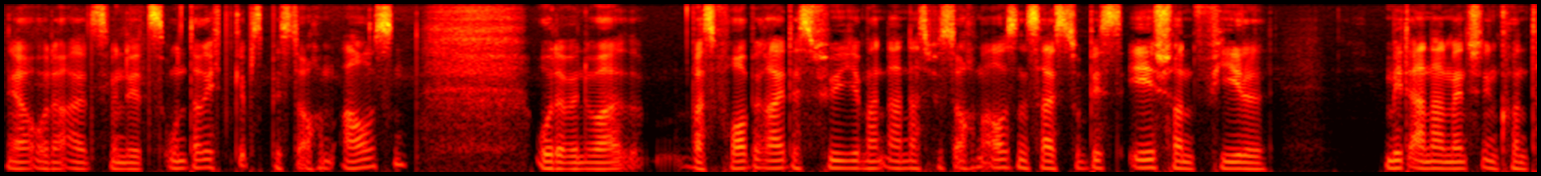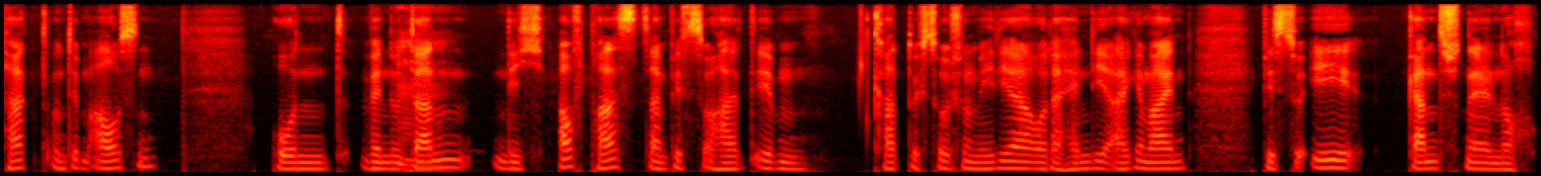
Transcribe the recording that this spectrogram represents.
Ja, oder als wenn du jetzt Unterricht gibst, bist du auch im Außen. Oder wenn du was vorbereitest für jemand anders, bist du auch im Außen. Das heißt, du bist eh schon viel mit anderen Menschen in Kontakt und im Außen. Und wenn du mhm. dann nicht aufpasst, dann bist du halt eben gerade durch Social Media oder Handy allgemein, bist du eh ganz schnell noch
